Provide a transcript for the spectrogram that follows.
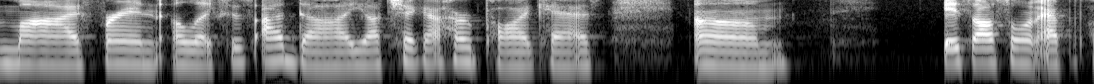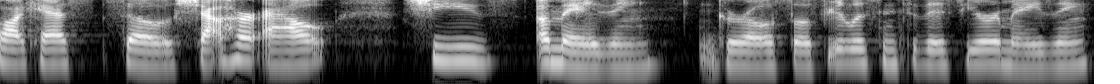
my friend Alexis Ada. Y'all check out her podcast. Um, it's also on Apple Podcasts, so shout her out. She's amazing, girl. So if you're listening to this, you're amazing.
